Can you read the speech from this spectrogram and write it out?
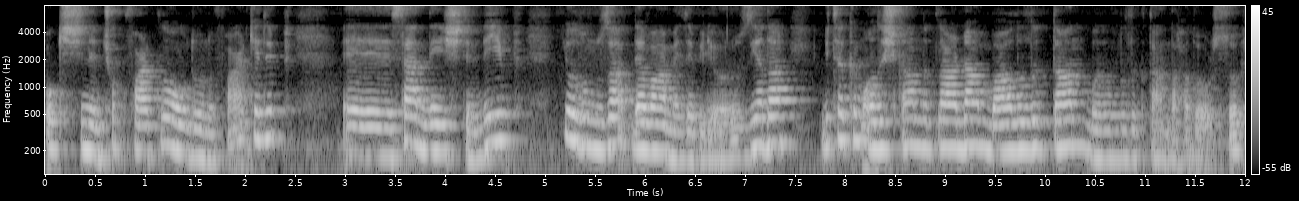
o kişinin çok farklı olduğunu fark edip e, sen değiştin deyip yolumuza devam edebiliyoruz. Ya da bir takım alışkanlıklardan, bağlılıktan, bağımlılıktan daha doğrusu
